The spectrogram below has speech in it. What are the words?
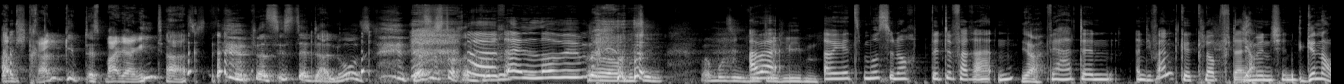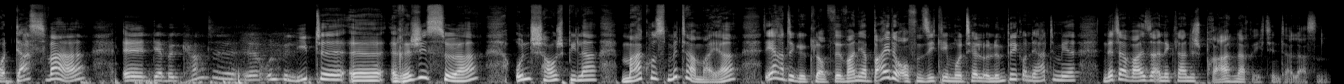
Am Strand gibt es Margaritas. Was ist denn da los? Das ist doch im Grunde... I love him. Ja, man, muss ihn, man muss ihn aber, wirklich lieben. Aber jetzt musst du noch bitte verraten, ja. wer hat denn an die Wand geklopft da ja, in München? Genau, das war äh, der bekannte äh, und beliebte äh, Regisseur und Schauspieler Markus Mittermeier. Der hatte geklopft. Wir waren ja beide offensichtlich im Hotel Olympic und er hatte mir netterweise eine kleine Sprachnachricht hinterlassen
